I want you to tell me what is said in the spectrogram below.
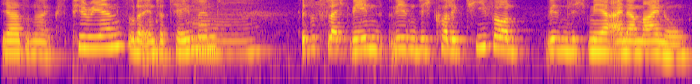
ja, so einer Experience oder Entertainment, mhm. ist es vielleicht wes wesentlich kollektiver und wesentlich mehr einer Meinung.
